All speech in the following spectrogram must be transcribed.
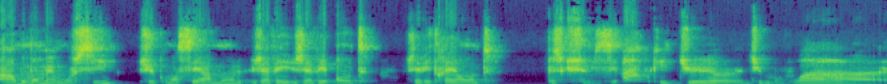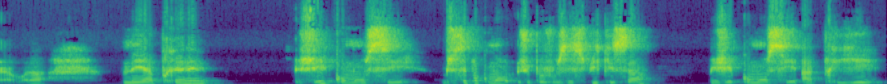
À un moment même aussi, je commençais à m'en, j'avais, j'avais honte, j'avais très honte parce que je me disais ah ok Dieu, euh, Dieu me voit, euh, voilà. Mais après, j'ai commencé, je sais pas comment je peux vous expliquer ça, mais j'ai commencé à prier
